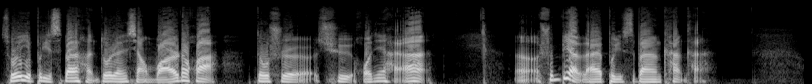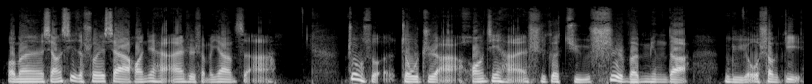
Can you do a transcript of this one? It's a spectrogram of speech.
所以布里斯班很多人想玩的话，都是去黄金海岸。呃，顺便来布里斯班看看。我们详细的说一下黄金海岸是什么样子啊？众所周知啊，黄金海岸是一个举世闻名的旅游胜地，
